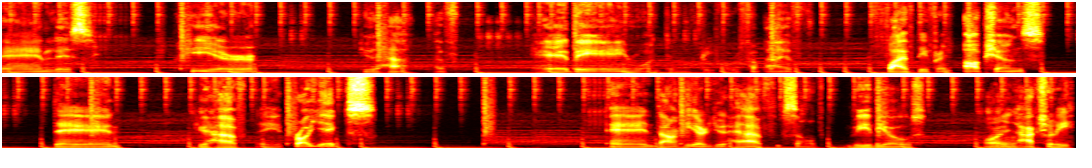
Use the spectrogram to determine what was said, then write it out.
Then let's here you have heading one, two, three, four, five, five different options. Then you have the projects. And down here you have some videos. Or oh, actually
